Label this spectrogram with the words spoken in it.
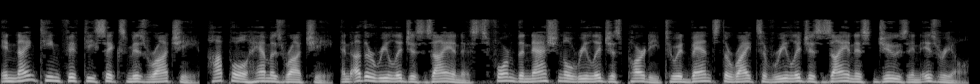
In 1956 Mizrachi, Hapoel Hamizrachi, and other religious Zionists formed the National Religious Party to advance the rights of religious Zionist Jews in Israel.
